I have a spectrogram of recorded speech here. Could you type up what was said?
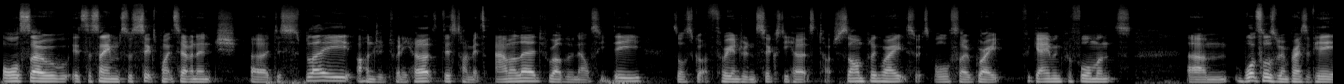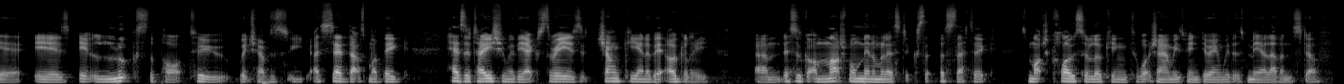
also it's the same so 6.7 inch uh, display, 120 hertz. This time it's AMOLED rather than LCD. It's also got 360 hertz touch sampling rate, so it's also great for gaming performance. Um, what's also impressive here is it looks the part too, which I said that's my big hesitation with the X3 is it's chunky and a bit ugly. Um, this has got a much more minimalistic aesthetic. It's much closer looking to what Xiaomi's been doing with its Mi 11 stuff.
